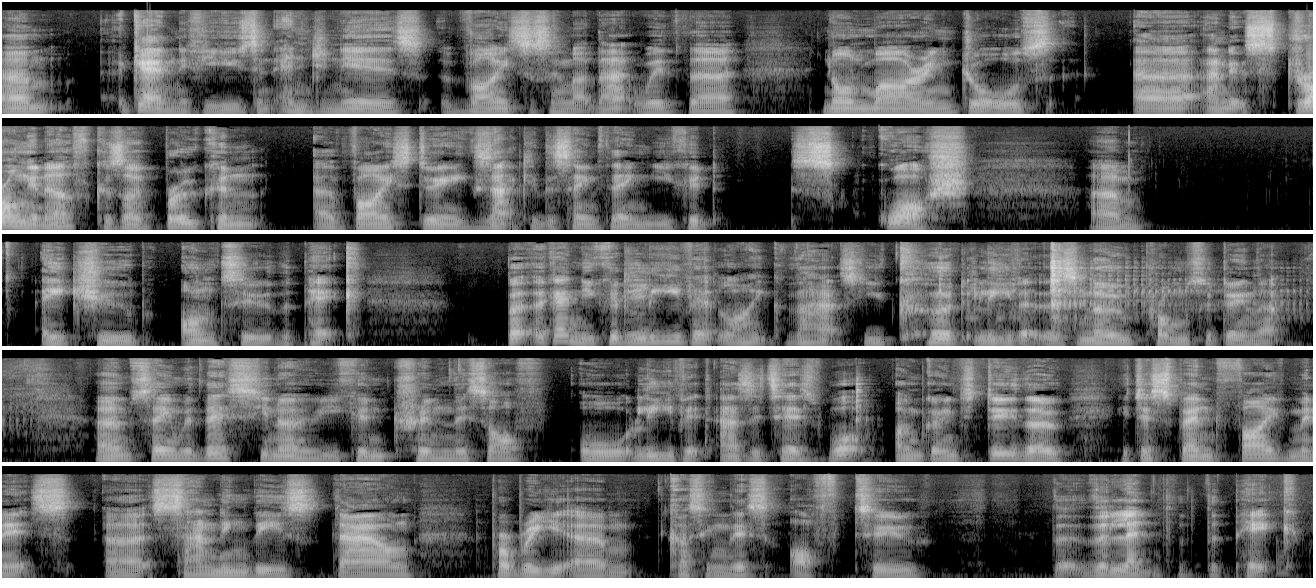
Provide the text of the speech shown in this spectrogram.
Um, again, if you use an engineer's vice or something like that with uh, non-marring jaws, uh, and it's strong enough because I've broken a vice doing exactly the same thing, you could squash um, a tube onto the pick. But again, you could leave it like that. You could leave it. There's no problems with doing that. Um, same with this, you know, you can trim this off or leave it as it is. What I'm going to do though is just spend five minutes uh, sanding these down, probably um, cutting this off to the, the length of the pick,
